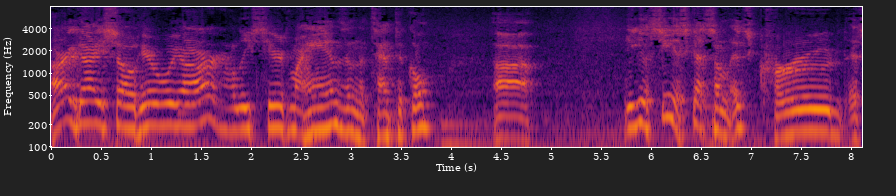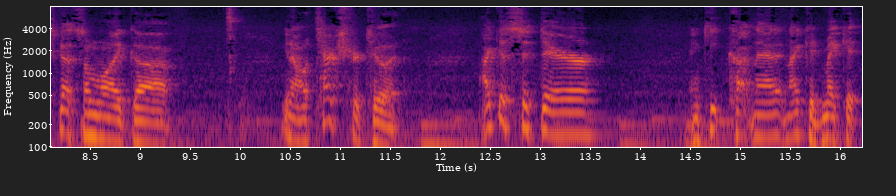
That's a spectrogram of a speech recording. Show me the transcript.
All right, guys, so here we are. At least here's my hands and the tentacle. Uh, you can see it's got some, it's crude. It's got some, like, uh, you know, texture to it. I could sit there and keep cutting at it, and I could make it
